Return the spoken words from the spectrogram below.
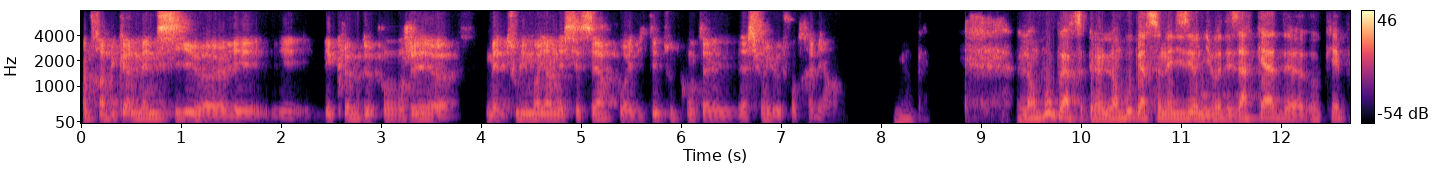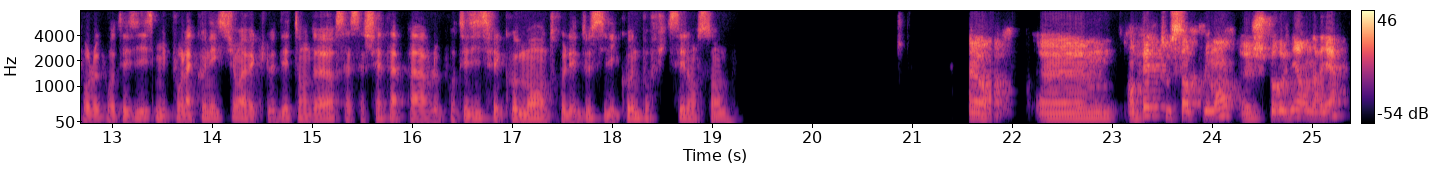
intrabucal, même si les, les, les, clubs de plongée mettent tous les moyens nécessaires pour éviter toute contamination. Ils le font très bien. Okay. Euh, l'embout personnalisé au niveau des arcades, euh, ok pour le prothésisme, mais pour la connexion avec le détendeur, ça s'achète à part. Le prothésiste fait comment entre les deux silicones pour fixer l'ensemble? Alors, euh, en fait, tout simplement, je peux revenir en arrière?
